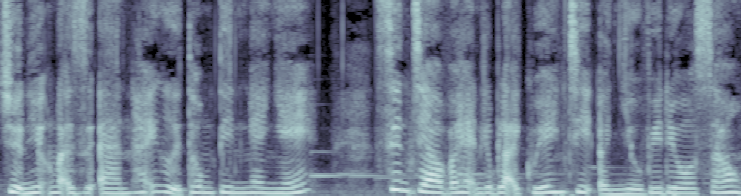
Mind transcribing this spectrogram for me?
chuyển nhượng lại dự án hãy gửi thông tin ngay nhé. Xin chào và hẹn gặp lại quý anh chị ở nhiều video sau.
